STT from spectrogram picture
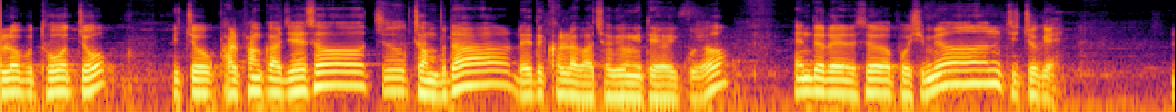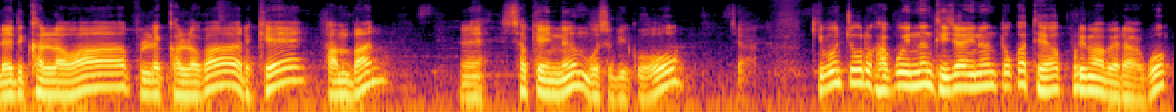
글러브 도어 쪽 이쪽 발판까지 해서 쭉 전부 다 레드 컬러가 적용이 되어 있고요. 핸들에서 보시면 뒤쪽에 레드 컬러와 블랙 컬러가 이렇게 반반 예, 섞여 있는 모습이고. 자 기본적으로 갖고 있는 디자인은 똑같아요. 프리마베라하고.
